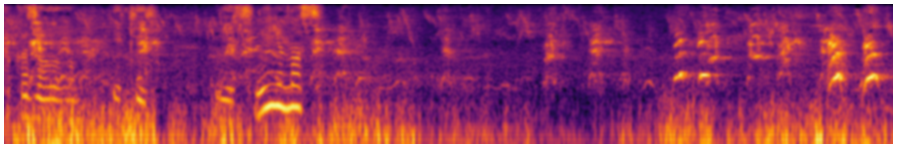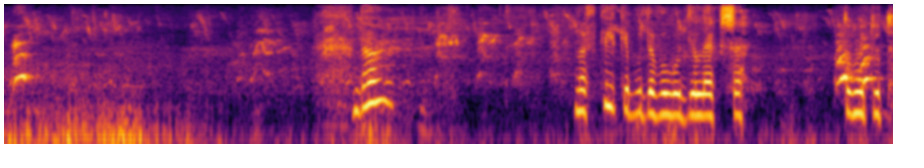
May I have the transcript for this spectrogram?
Показала вам, який ячмінь у нас. Да. Наскільки буде Володі легше, то ми тут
